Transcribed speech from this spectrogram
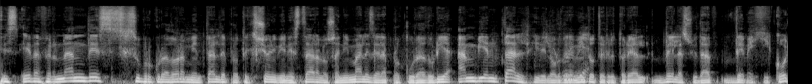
Es Eda Fernández, su procurador ambiental de protección y bienestar a los animales de la Procuraduría Ambiental y del Ordenamiento Territorial de la Ciudad de México.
